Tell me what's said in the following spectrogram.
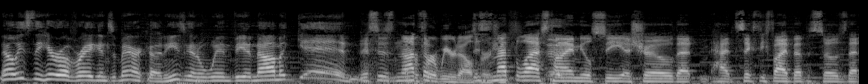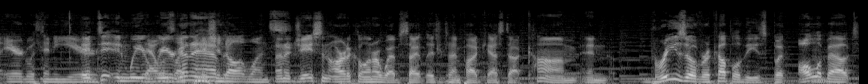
no, he's the hero of Reagan's America, and he's going to win Vietnam again. This is not prefer the Weird Al's This is not the last time you'll see a show that had 65 episodes that aired within a year. It did, and we, that we're like, going to have commissioned all at once. an adjacent article on our website, lasertimepodcast.com, and breeze over a couple of these, but all hmm. about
